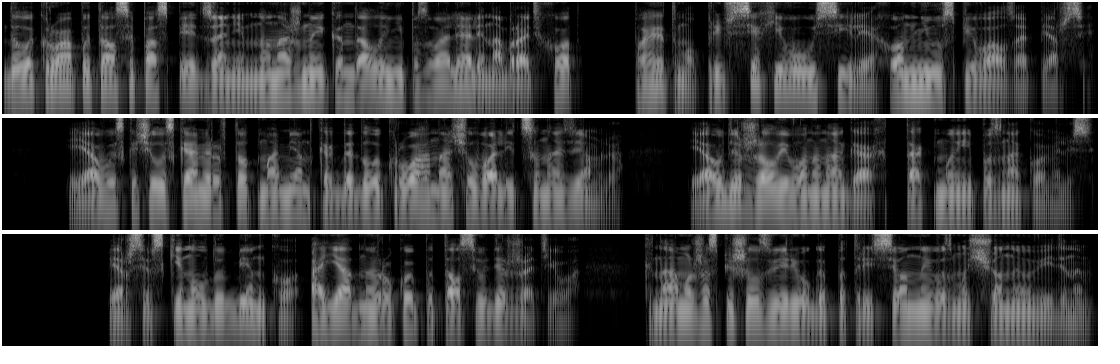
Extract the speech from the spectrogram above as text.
Делакруа пытался поспеть за ним, но ножные кандалы не позволяли набрать ход, поэтому при всех его усилиях он не успевал за Перси. Я выскочил из камеры в тот момент, когда Делакруа начал валиться на землю. Я удержал его на ногах, так мы и познакомились. Перси вскинул дубинку, а я одной рукой пытался удержать его — к нам уже спешил зверюга, потрясённый и возмущённый увиденным.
